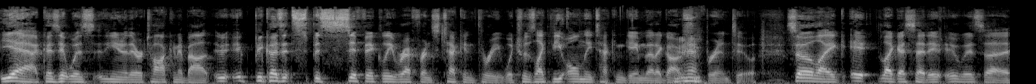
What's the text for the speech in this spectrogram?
Yeah, because it was you know they were talking about it, it- because it specifically referenced Tekken Three, which was like the only Tekken game that I got Yeah. super into. So like it, like I said, it, it was. uh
